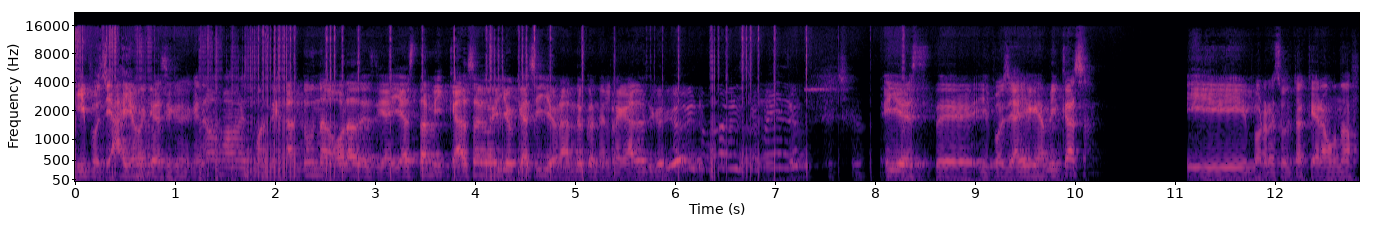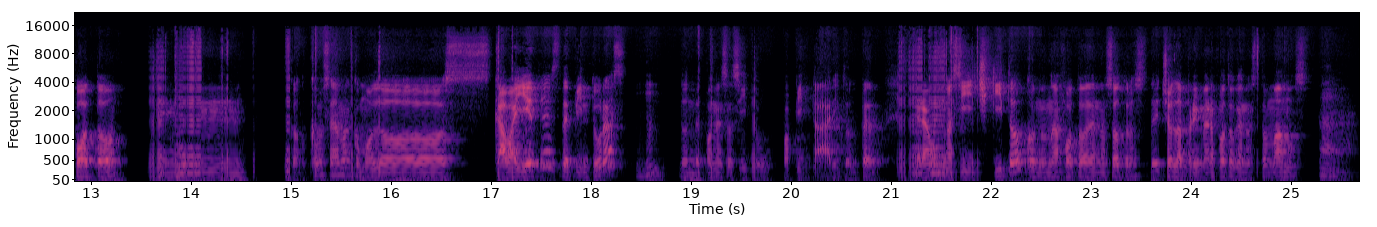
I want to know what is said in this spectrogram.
y pues ya yo me quedé así como que, no mames, manejando una hora desde allá hasta mi casa, güey, yo casi llorando con el regalo, así como, ay, no mames, qué pedo. Y este, y pues ya llegué a mi casa y pues resulta que era una foto ¿cómo- ¿cómo se llaman? Como los caballetes de pinturas, donde pones así tu para pintar y todo el pedo. Era uno así chiquito con una foto de nosotros. De hecho, la primera foto que nos tomamos. Ah,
